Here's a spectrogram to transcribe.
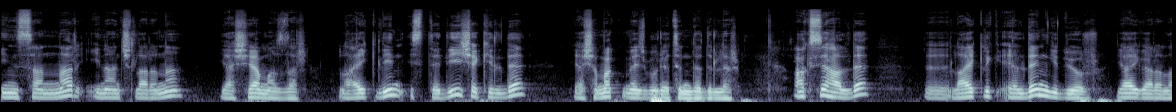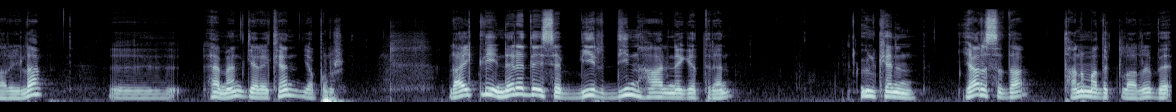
insanlar inançlarını yaşayamazlar. Laikliğin istediği şekilde yaşamak mecburiyetindedirler. Aksi halde e, laiklik elden gidiyor yaygaralarıyla e, hemen gereken yapılır. Laikliği neredeyse bir din haline getiren ülkenin yarısı da tanımadıkları ve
